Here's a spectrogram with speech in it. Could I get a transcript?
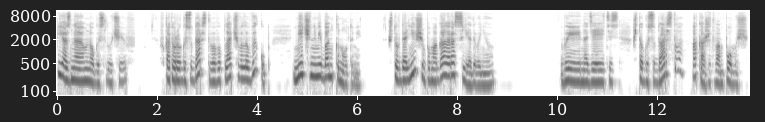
«Я знаю много случаев, в которых государство выплачивало выкуп меченными банкнотами, что в дальнейшем помогало расследованию». Вы надеетесь, что государство окажет вам помощь?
